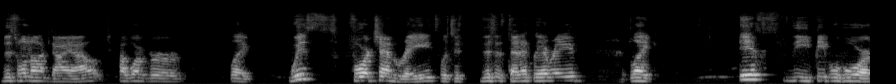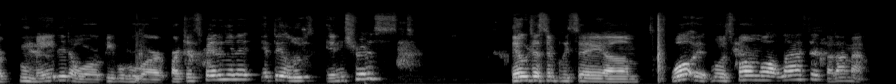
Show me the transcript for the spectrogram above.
this will not die out however like with 4chan raids which is this is technically a raid like if the people who are who made it or people who are participating in it if they lose interest they would just simply say um well it was fun while it lasted but i'm out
